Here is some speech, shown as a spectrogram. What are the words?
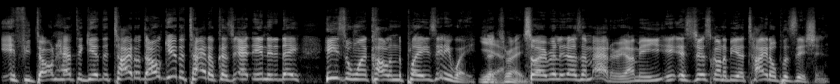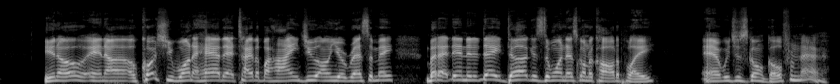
If you don't have to give the title, don't give the title because at the end of the day, he's the one calling the plays anyway. That's right. So it really doesn't matter. I mean, it's just going to be a title position, you know. And uh, of course, you want to have that title behind you on your resume. But at the end of the day, Doug is the one that's going to call the play, and we're just going to go from there.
